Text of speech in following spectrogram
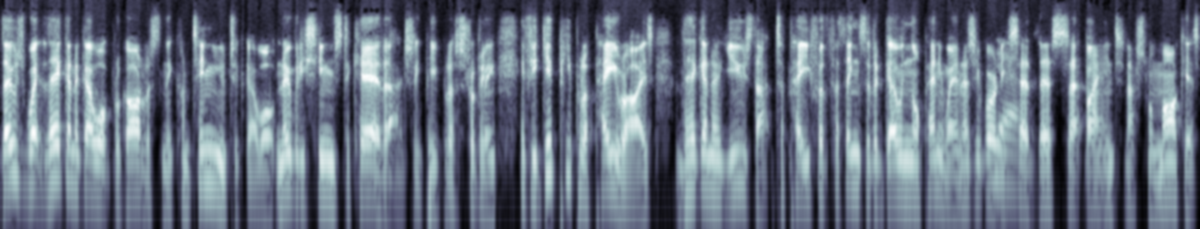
those they're going to go up regardless, and they continue to go up. Nobody seems to care that actually people are struggling. If you give people a pay rise, they're going to use that to pay for for things that are going up anyway. And as you've already yeah. said, they're set by international markets.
